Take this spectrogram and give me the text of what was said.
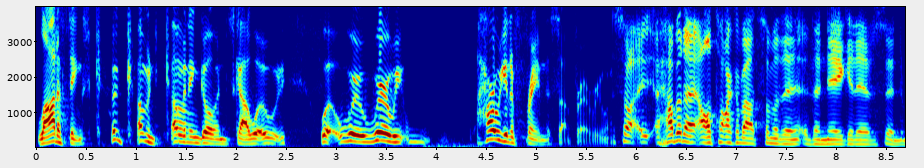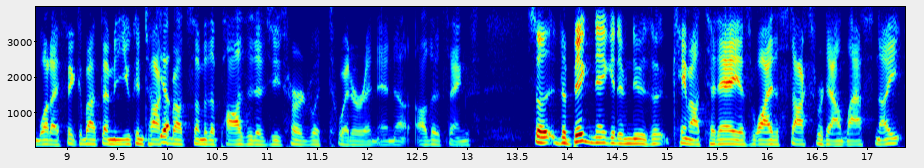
lot of things coming coming and going. Scott, where, where, where are we? How are we going to frame this up for everyone? So, how about I, will talk about some of the the negatives and what I think about them, and you can talk yep. about some of the positives you've heard with Twitter and, and uh, other things. So the big negative news that came out today is why the stocks were down last night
